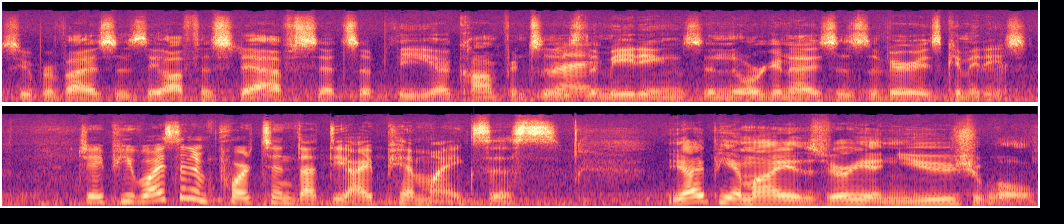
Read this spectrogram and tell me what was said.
Supervises the office staff, sets up the uh, conferences, Right. the meetings, and organizes the various committees. JP, why is it important that the IPMI exists? The IPMI is very unusual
